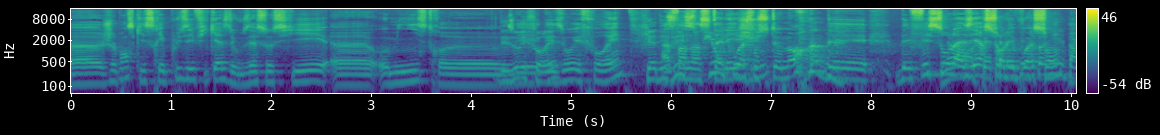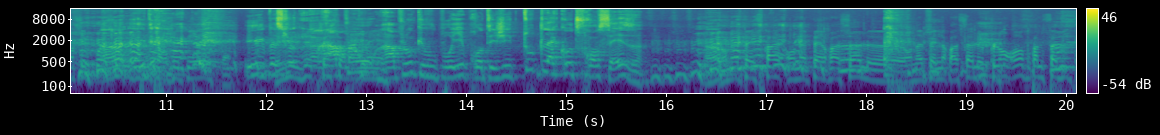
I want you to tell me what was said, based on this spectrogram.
Euh, je pense qu'il serait plus efficace de vous associer euh, au ministre euh, Des eaux et forêts. des eaux et forêts Qui a des afin d'installer justement des, des faisceaux Non, laser sur les poissons. Hein, et- parce que Je rappelons, que vous pourriez protéger toute la côte française. on, appellera, on, appellera ça le, on appellera ça le plan ordre alphabétique.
